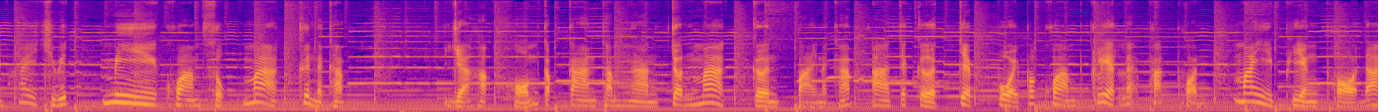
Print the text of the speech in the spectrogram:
ำให้ชีวิตมีความสุขมากขึ้นนะครับ อย่าหักโหมกับการทำงานจนมากเกินไปนะครับ อาจจะเกิดเจ็บป่วยเพราะความเครียดและพักผ่อนไม่เพียงพอได้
